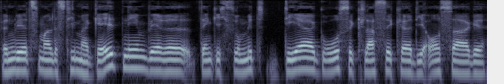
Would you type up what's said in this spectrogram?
Wenn wir jetzt mal das Thema Geld nehmen, wäre, denke ich, somit der große Klassiker die Aussage,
